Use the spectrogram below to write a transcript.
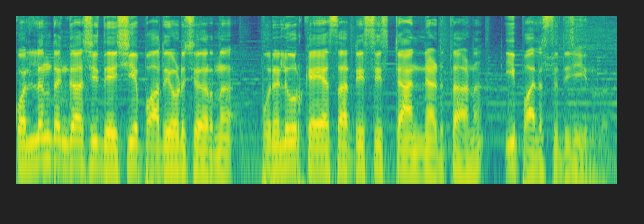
കൊല്ലം തെങ്കാശി ദേശീയപാതയോട് ചേർന്ന് Punalur K S R T C സ്റ്റാൻഡിനടുത്താണ് ഈ പാലം സ്ഥിതി ചെയ്യുന്നത്.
